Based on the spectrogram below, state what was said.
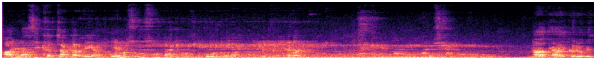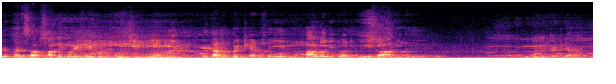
ਆ ਜਿਹੜਾ ਅਸੀਂ ਖਰਚਾ ਕਰ ਰਹੇ ਹਾਂ, ਇਹ ਮਹਿਸੂਸ ਹੁੰਦਾ ਜਦੋਂ ਅਸੀਂ ਬੋਲਦੇ ਹਾਂ, ਹੈ ਨਾ? ਨਾ ਧਿਆਨ ਕਰੋਗੇ ਤੇ ਭਾਈ ਸਾਹਿਬ, ਸਾਡੇ ਕੋਲੇ ਇਹ ਕੋਈ ਕੋਈ ਚੀਜ਼ ਨਹੀਂ ਹੈਗੀ ਕਿ ਤੁਹਾਨੂੰ ਬੈਠਿਆਂ ਨੂੰ ਕਹੀਏ ਆ ਲਓ ਜੀ, ਤੁਹਾਡੀ ਨਰੇਗਾ ਆ ਗਈ ਕਰੇ ਜੀ ਇਕੱਠਿਆਂ ਨਾਲ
